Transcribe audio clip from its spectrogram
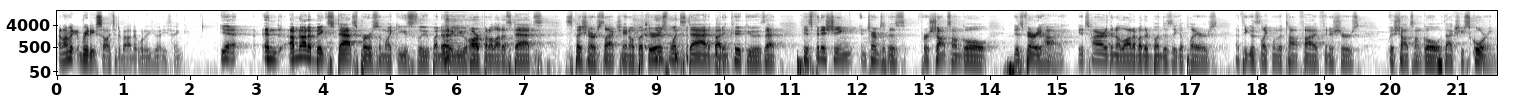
And I'm really excited about it. What do you, what do you think? Yeah, and I'm not a big stats person like you, Sloop. I know you harp on a lot of stats, especially in our Slack channel. But there is one stat about Nkunku is that his finishing in terms of his for shots on goal is very high. It's higher than a lot of other Bundesliga players. I think it was like one of the top five finishers with shots on goal with actually scoring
